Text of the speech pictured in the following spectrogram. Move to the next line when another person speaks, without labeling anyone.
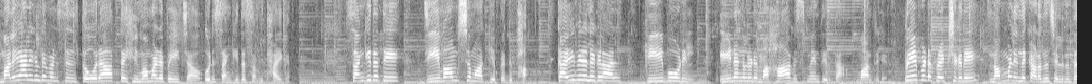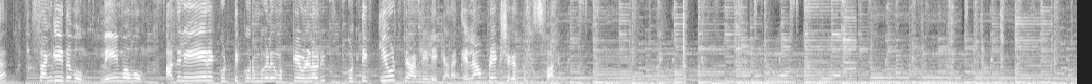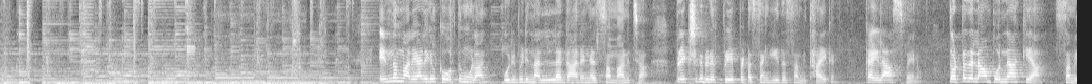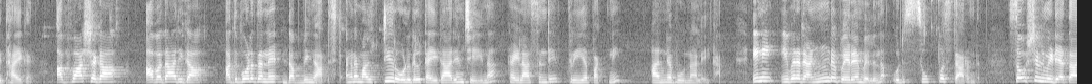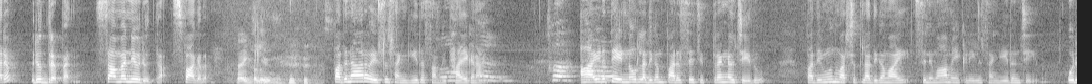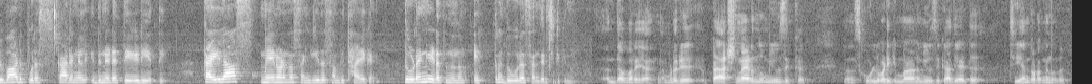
മലയാളികളുടെ മനസ്സിൽ തോരാത്ത ഹിമമഴ പെയ്ച്ച ഒരു സംഗീത സംവിധായകൻ. സംഗീതത്തെ ജീവാംശമാക്കിയ പ്രതിഭ. കൈവിരലുകളാൽ കീബോർഡിൽ ഈണങ്ങളുടെ മഹാവിസ്മയം തീർത്ത മാന്ത്രികൻ. പ്രിയപ്പെട്ട പ്രേക്ഷകരെ നമ്മൾ ഇന്ന് കടന്നു ചെല്ലുന്നത് സംഗീതവും നിയമവും അതിലേറെ കുട്ടിക്കുറുമ്പുകളും ഒക്കെ ഉള്ള ഒരു കുട്ടി ക്യൂട്ട് ഫാമിലിയിലേക്കാണ് എല്ലാ പ്രേക്ഷകർക്കും സ്വാഗതം. എന്നും മലയാളികൾക്ക് ഓർത്തുമൂളാൻ ഒരുപിടി നല്ല ഗാനങ്ങൾ സമ്മാനിച്ച പ്രേക്ഷകരുടെ പ്രിയപ്പെട്ട സംഗീത സംവിധായകൻ കൈലാസ് മേനോ തൊട്ടതെല്ലാം പൊന്നാക്കിയ സംവിധായകൻ. അഭിഭാഷക അവതാരിക അതുപോലെ തന്നെ ഡബ്ബിംഗ് ആർട്ടിസ്റ്റ് അങ്ങനെ മൾട്ടി റോളുകൾ കൈകാര്യം ചെയ്യുന്ന കൈലാസിന്റെ പ്രിയ പത്നി അന്നപൂർണ ലേഖ. ഇനി ഇവരെ രണ്ടുപേരെയും വെല്ലുന്ന ഒരു സൂപ്പർ സ്റ്റാർ ഉണ്ട്. സോഷ്യൽ മീഡിയ താരം രുദ്രപ്പൻ സമന്യു രുദ്ര. സ്വാഗതം. പതിനാറ് വയസ്സിൽ സംഗീത സംവിധായകനായി. ആയിരത്തി എണ്ണൂറിലധികം പരസ്യ ചിത്രങ്ങൾ ചെയ്തു. പതിമൂന്ന് വർഷത്തിലധികമായി സിനിമാ മേഖലയിൽ സംഗീതം ചെയ്തു ഒരുപാട് പുരസ്കാരങ്ങൾ ഇതിനിടെ തേടിയെത്തി. കൈലാസ് മേനോൻ എന്ന സംഗീത സംവിധായകൻ തുടങ്ങിയിടത്തു നിന്നും എത്ര ദൂരം സഞ്ചരിച്ചിരിക്കുന്നു?
എന്താ പറയുക നമ്മുടെ ഒരു പാഷനായിരുന്നു മ്യൂസിക്. സ്കൂളിൽ പഠിക്കുമ്പോഴാണ് മ്യൂസിക് ആദ്യമായിട്ട് ചെയ്യാൻ തുടങ്ങുന്നത്.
